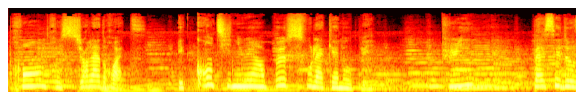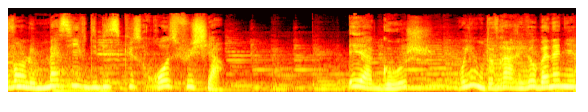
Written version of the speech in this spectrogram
prendre sur la droite et continuer un peu sous la canopée. Puis, passer devant le massif d'hibiscus rose fuchsia. Et à gauche, oui, on devrait arriver au bananier.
